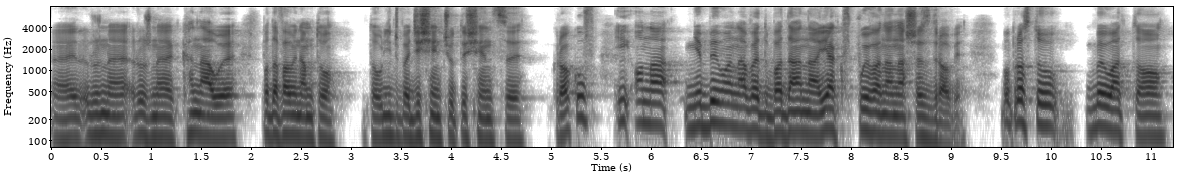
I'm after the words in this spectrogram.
e, różne, różne kanały podawały nam to, tą liczbę 10 tysięcy kroków i ona nie była nawet badana, jak wpływa na nasze zdrowie. Po prostu była to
